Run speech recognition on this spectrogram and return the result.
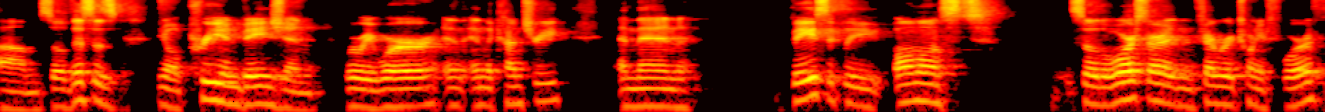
Um, so this is, you know, pre-invasion where we were in, in the country. And then basically almost, so the war started in February 24th.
